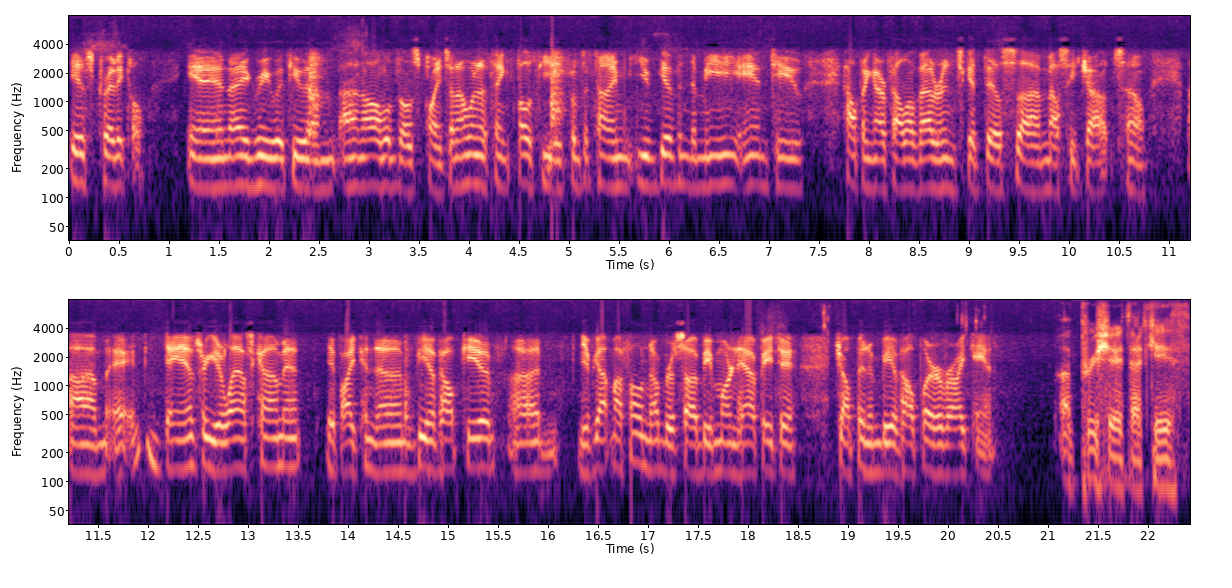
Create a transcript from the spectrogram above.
is critical. And I agree with you on, on all of those points. And I want to thank both of you for the time you've given to me and to helping our fellow veterans get this uh, message out. So, um, to answer your last comment, if I can uh, be of help to you, uh, you've got my phone number, so I'd be more than happy to jump in and be of help wherever I can. I appreciate that, Keith.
